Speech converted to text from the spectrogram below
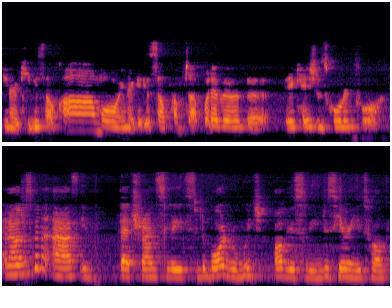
you know, keep yourself calm or, you know, get yourself pumped up, whatever the, the occasion's calling for. And I was just going to ask if that translates to the boardroom, which obviously, just hearing you talk,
